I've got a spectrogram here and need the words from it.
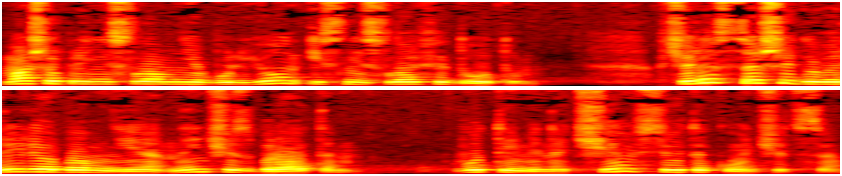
Маша принесла мне бульон и снесла Федоту. Вчера с Сашей говорили обо мне, нынче с братом. Вот именно, чем все это кончится?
